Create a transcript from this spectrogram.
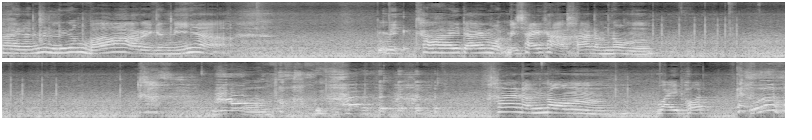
ายแล้วนี่มันเรื่องบ้าอะไรกันเนี่ยมีค่ายได้หมดไม่ใช่ค่ะค่าน้ำนมนี่เหรอค่าน้ำนมไวยพจน์ โอ้โห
